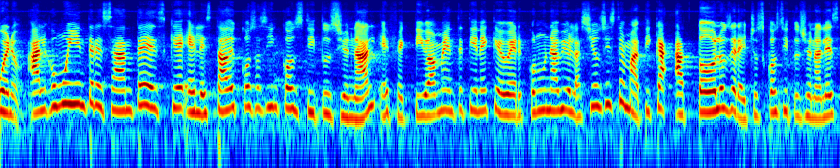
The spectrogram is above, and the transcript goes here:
Bueno, algo muy interesante es que el estado de cosas inconstitucional efectivamente tiene que ver con una violación sistemática a todos los derechos constitucionales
